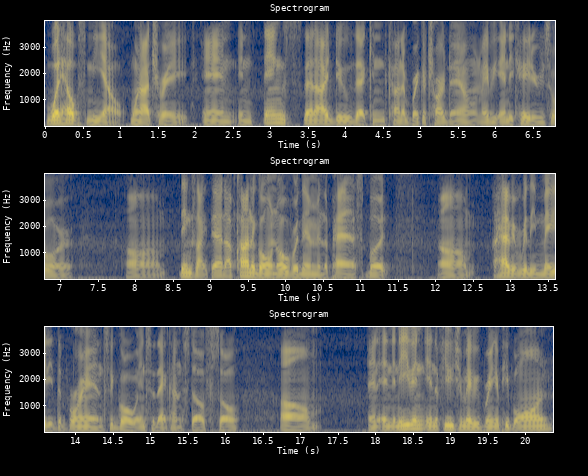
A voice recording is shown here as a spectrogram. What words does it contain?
what helps me out when I trade and in things that I do that can kind of break a chart down, maybe indicators or um, things like that. I've kind of gone over them in the past, but um, I haven't really made it the brand to go into that kind of stuff. So, um, and, and, and even in the future, maybe bringing people on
